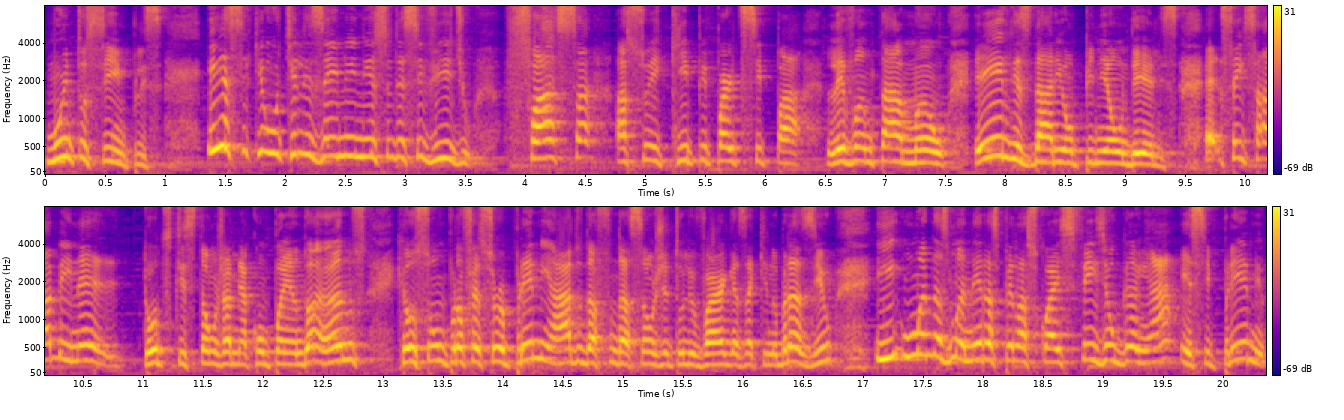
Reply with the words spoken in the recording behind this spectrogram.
muito simples? Esse que eu utilizei no início desse vídeo. Faça a sua equipe participar, levantar a mão, eles darem a opinião deles. É, vocês sabem, né? Todos que estão já me acompanhando há anos, que eu sou um professor premiado da Fundação Getúlio Vargas aqui no Brasil, e uma das maneiras pelas quais fez eu ganhar esse prêmio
